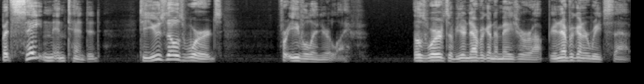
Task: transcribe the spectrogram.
but Satan intended to use those words for evil in your life. Those words of, you're never going to measure up, you're never going to reach that.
